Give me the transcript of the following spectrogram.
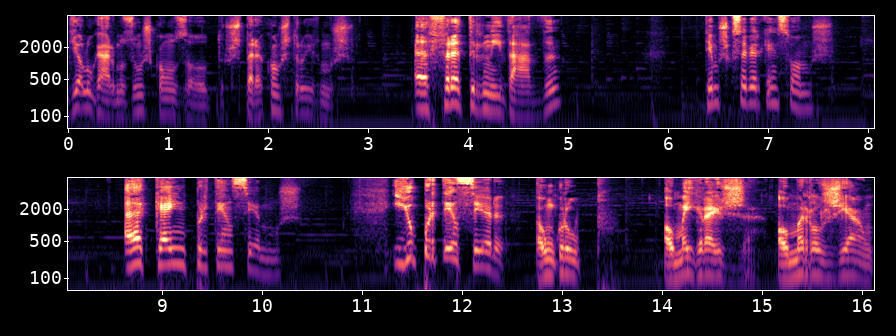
dialogarmos uns com os outros, para construirmos a fraternidade, temos que saber quem somos, a quem pertencemos. E o pertencer a um grupo, a uma igreja, a uma religião,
